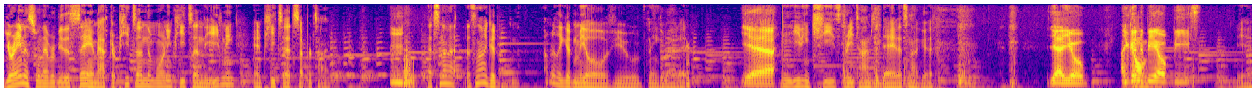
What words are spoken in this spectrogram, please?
Uranus will never be the same after pizza in the morning, pizza in the evening, and pizza at supper time. Mm. That's not that's not a good a really good meal if you think about it. Yeah, I mean, eating cheese three times a day, that's not good. yeah, you you're gonna don't- be obese. Yeah.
